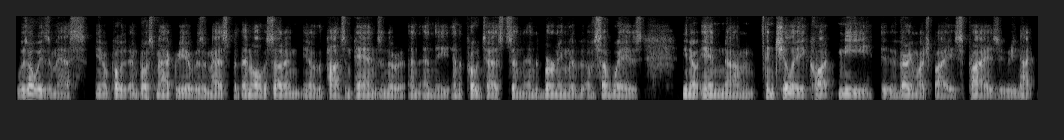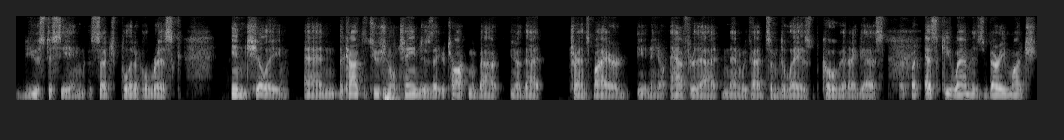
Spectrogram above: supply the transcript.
was always a mess, you know, post, and post Macri it was a mess. But then all of a sudden, you know, the pots and pans and the and, and the and the protests and, and the burning of, of subways, you know, in um, in Chile caught me very much by surprise. We're not used to seeing such political risk in Chile, and the constitutional changes that you're talking about, you know, that transpired you know after that and then we've had some delays with covid i guess but, but sqm is very much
